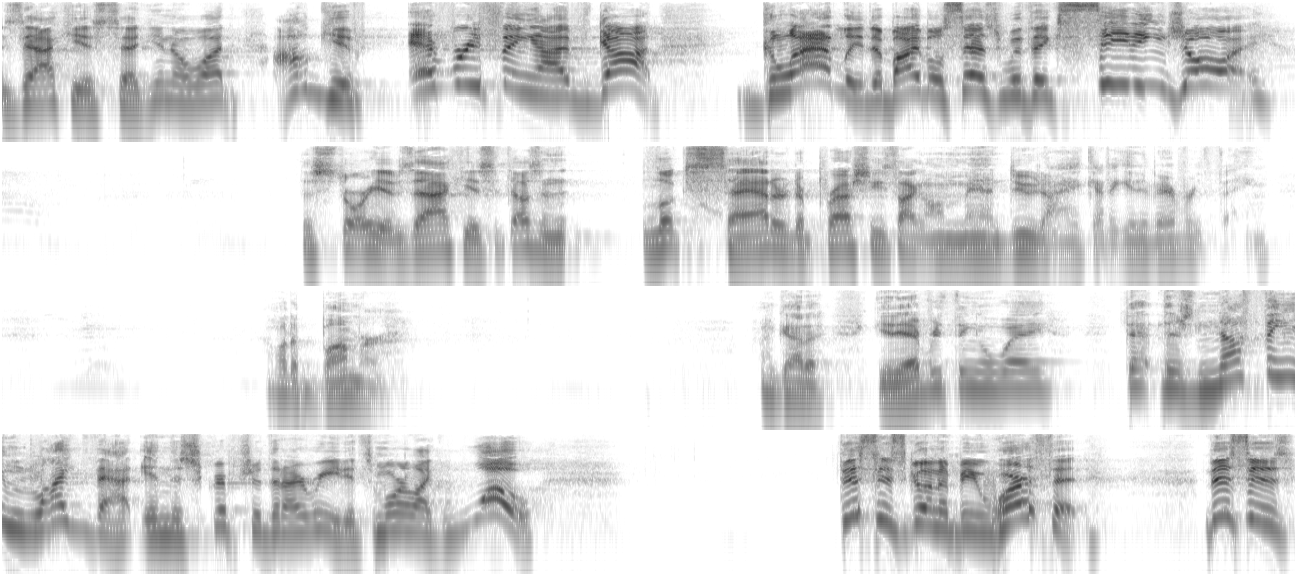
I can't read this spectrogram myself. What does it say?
Zacchaeus said, You know what? I'll give everything I've got gladly, the Bible says, with exceeding joy. The story of Zacchaeus, it doesn't look sad or depressed. He's like, Oh man, dude, I got to give everything. What a bummer. I got to get everything away. That, there's nothing like that in the scripture that I read. It's more like, Whoa, this is going to be worth it. This is,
